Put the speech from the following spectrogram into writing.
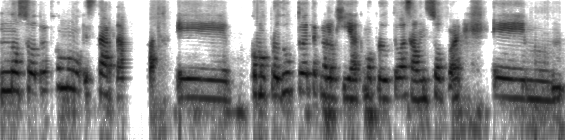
nosotros como startup, eh, como producto de tecnología, como producto basado en software, em,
